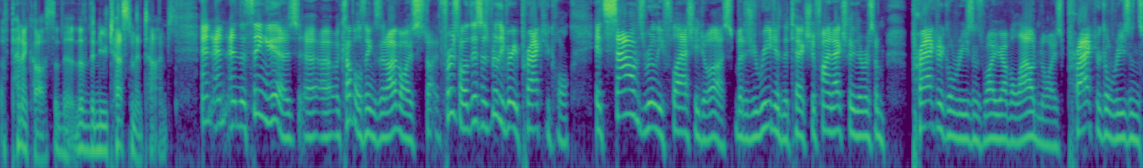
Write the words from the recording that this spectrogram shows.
of Pentecost, of the, the New Testament times. And and and the thing is, uh, uh, a couple of things that I've always thought, first of all, this is really very practical. It sounds really flashy to us, but as you read in the text, you find actually there were some practical reasons why you have a loud noise, practical reasons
